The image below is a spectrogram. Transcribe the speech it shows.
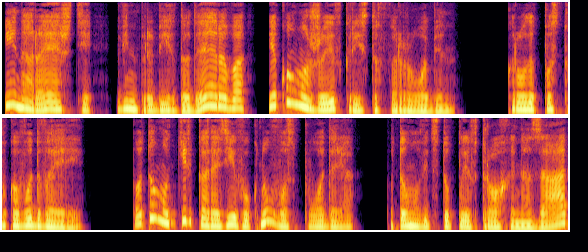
І нарешті він прибіг до дерева, в якому жив Крістофер Робін. Кролик постукав у двері. Потому кілька разів гукнув господаря, потому відступив трохи назад,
